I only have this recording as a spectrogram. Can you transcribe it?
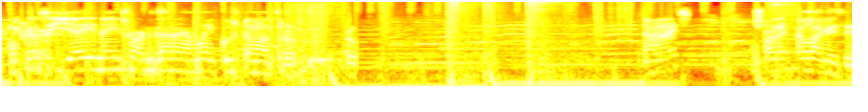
আমার কাছে ইয়াই নাই শর্ট গান আমার একুশটা মাত্র নাইস শর্ট একটা লাগাইছে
